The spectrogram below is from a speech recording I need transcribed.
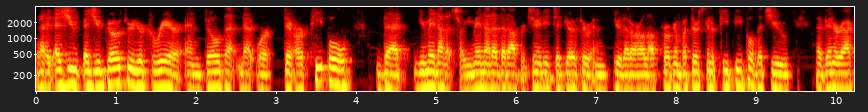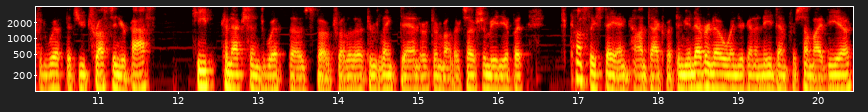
as you as you go through your career and build that network, there are people that you may not sorry you may not have that opportunity to go through and do that RLF program, but there's going to be people that you have interacted with that you trust in your past keep connections with those folks, whether they're through LinkedIn or through other social media, but constantly stay in contact with them. You never know when you're going to need them for some idea,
